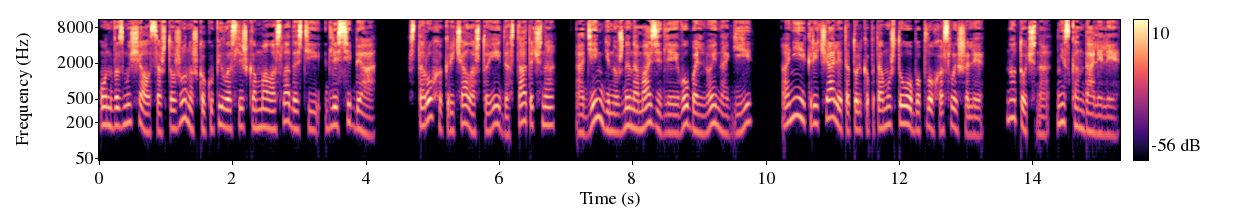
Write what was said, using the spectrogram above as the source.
Он возмущался, что женушка купила слишком мало сладостей для себя, Старуха кричала, что ей достаточно, а деньги нужны на мази для его больной ноги. Они и кричали это только потому, что оба плохо слышали, но точно не скандалили.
